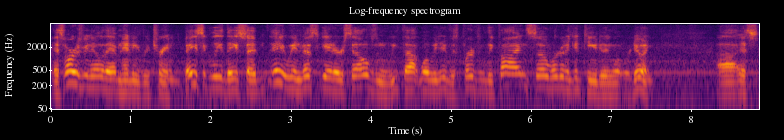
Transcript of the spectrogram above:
As far as we know, they haven't had any retraining. Basically, they said, hey, we investigated ourselves and we thought what we did was perfectly fine, so we're going to continue doing what we're doing. Uh, it's,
